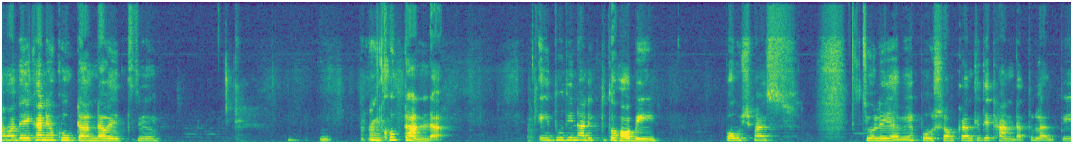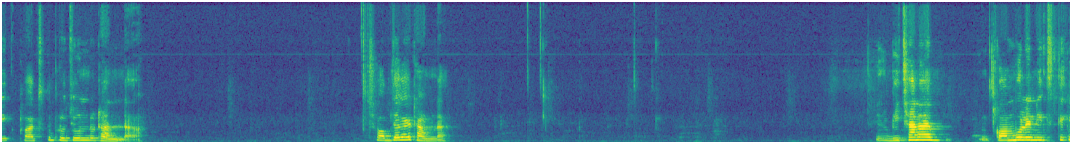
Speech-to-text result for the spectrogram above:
আমাদের এখানেও খুব ঠান্ডা হয়েছে। খুব ঠান্ডা। এই দুদিন আর একটু তো হবেই। পৌষ মাস চলে যাবে। পৌষ সংক্রান্তিতে ঠান্ডা তো লাগবে একটু। আজকে তো প্রচণ্ড ঠান্ডা। সব জায়গায় ঠান্ডা। বিছানায় কম্বলের নিচ থেকে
